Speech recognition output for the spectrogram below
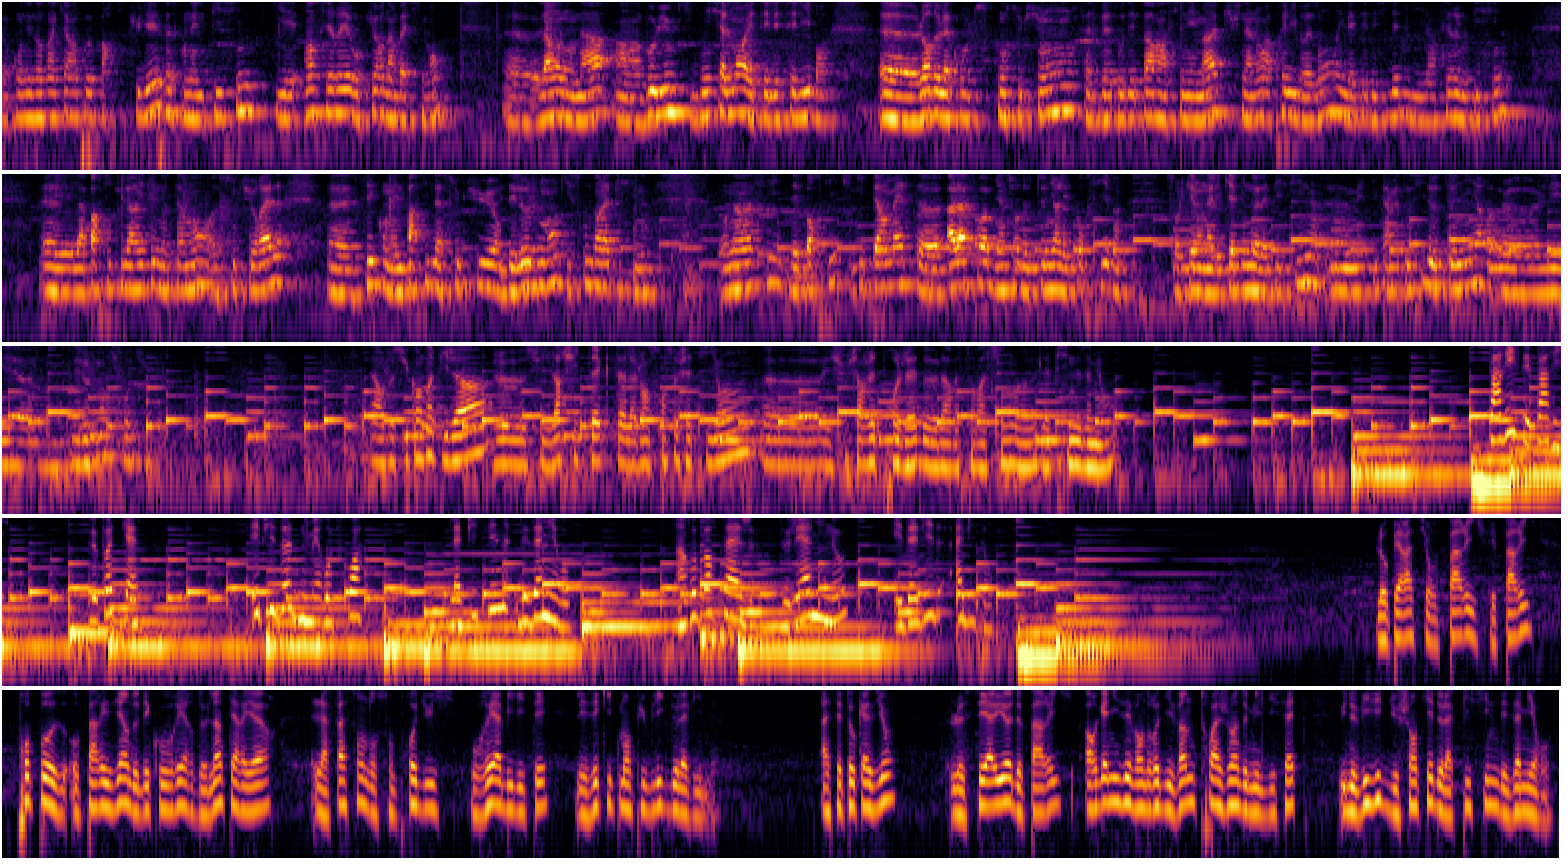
Donc on est dans un cas un peu particulier parce qu'on a une piscine qui est insérée au cœur d'un bâtiment. là on a un volume qui initialement a été laissé libre lors de la construction. Ça devait être au départ un cinéma et puis finalement après livraison il a été décidé d'y insérer une piscine. Et la particularité notamment euh, structurelle, euh, c'est qu'on a une partie de la structure des logements qui se trouve dans la piscine. On a ainsi des portiques qui permettent euh, à la fois bien sûr de tenir les coursives sur lesquelles on a les cabines de la piscine, mais qui permettent aussi de tenir les, logements qui sont au-dessus. Alors je suis Quentin Pija, je suis architecte à l'agence François Châtillon et je suis chargé de projet de la restauration de la piscine des Amiraux. Paris fait Paris, le podcast. Épisode numéro 3. La piscine des Amiraux. Un reportage de Léa Minot et David Habitant. L'opération Paris fait Paris propose aux Parisiens de découvrir de l'intérieur la façon dont sont produits ou réhabilités les équipements publics de la ville. À cette occasion, le CAE de Paris organisait vendredi 23 juin 2017 une visite du chantier de la piscine des Amiraux.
